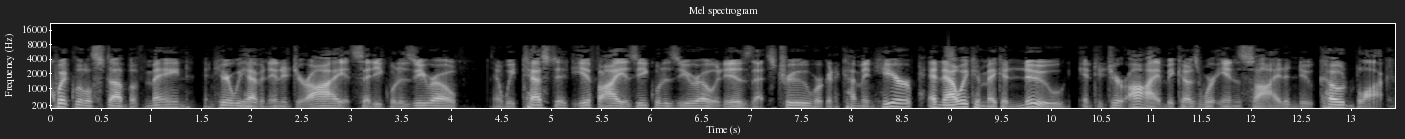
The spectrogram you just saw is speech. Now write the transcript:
quick little stub of main, and here we have an integer i, it's set equal to zero, and we test it. If i is equal to zero, it is, that's true. We're going to come in here, and now we can make a new integer i because we're inside a new code block.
